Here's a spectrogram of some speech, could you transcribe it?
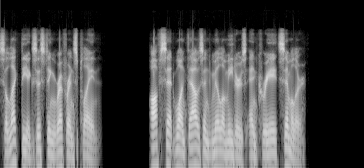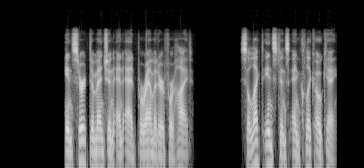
Select the existing reference plane. Offset 1000 mm and create similar. Insert dimension and add parameter for height. Select instance and click OK.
